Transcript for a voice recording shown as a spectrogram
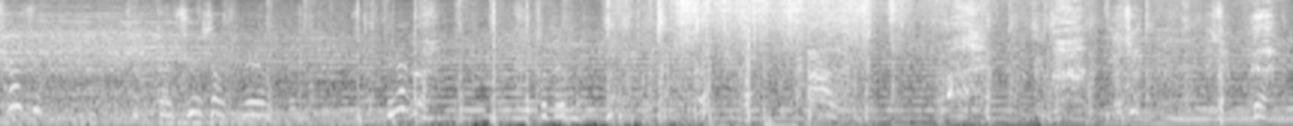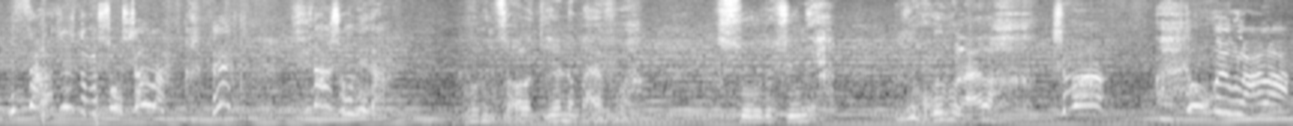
太君，太君上飞了！别了，快太君！你怎么受伤了？哎，其他兄弟呢？我们遭了敌人的埋伏，所有的兄弟都回不来了。什么？都回不来了？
